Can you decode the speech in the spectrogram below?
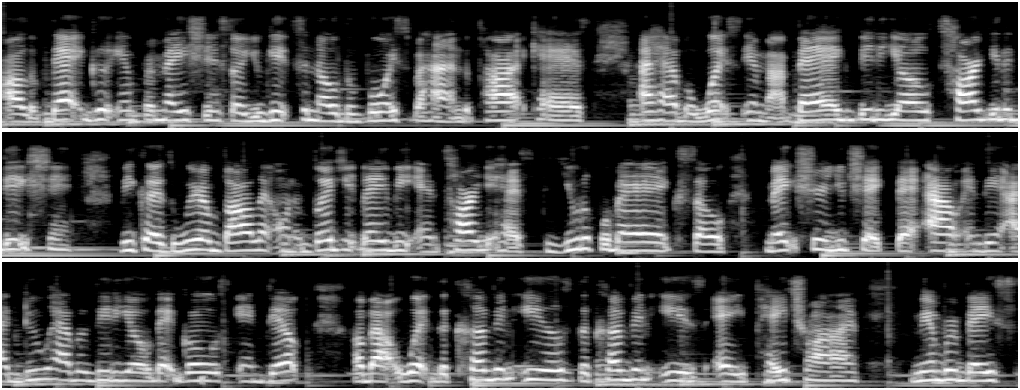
all of that good information. So you get to know the voice behind the podcast. I have a What's in My Bag video, Target Edition, because we're balling on a budget, baby, and Target has beautiful bags. So make sure you check that out. And then I do have a video that goes in depth about what the Coven is. The Coven is a Patreon member based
